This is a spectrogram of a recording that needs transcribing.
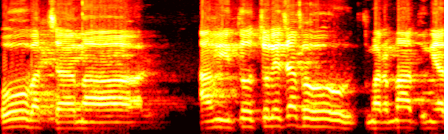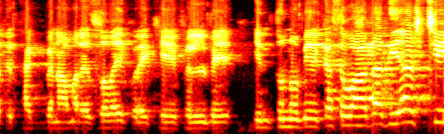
ও বাচ্চা আমার, আমি তো চলে যাব, তোমার মা দুনিয়াতে থাকবে না, আমার সবাই করে খেয়ে ফেলবে। কিন্তু নবীর কাছে ওয়াদা দিয়ে আসছি,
